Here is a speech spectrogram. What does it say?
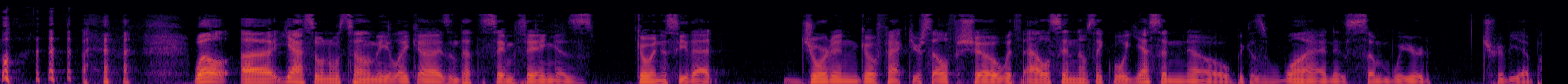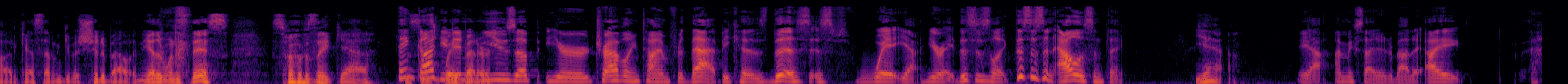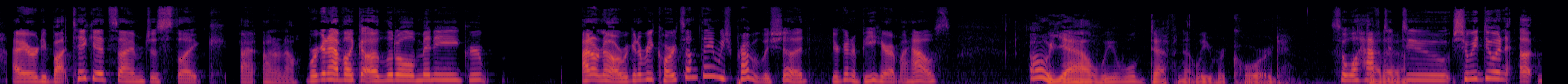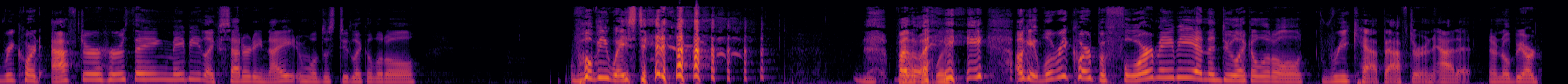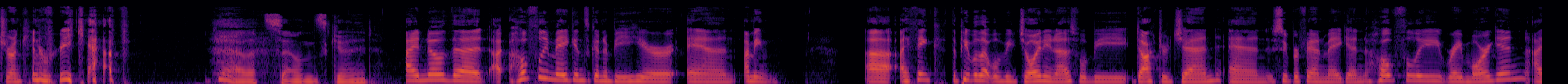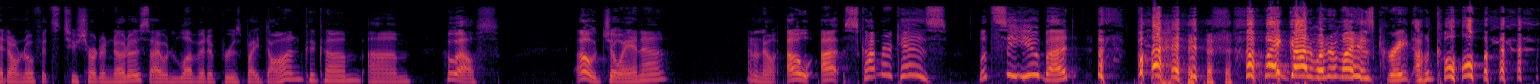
Well, uh, yeah, someone was telling me, like, uh, isn't that the same thing as going to see that Jordan Go Fact Yourself show with Allison? I was like, well, yes and no, because one is some weird trivia podcast I don't give a shit about, and the other one is this. So I was like, yeah. Thank God you didn't better. use up your traveling time for that because this is way, yeah, you're right. This is like, this is an Allison thing. Yeah. Yeah, I'm excited about it. I I already bought tickets. I'm just like I, I don't know. We're gonna have like a little mini group. I don't know. Are we gonna record something? We should, probably should. You're gonna be here at my house, Oh, yeah, we will definitely record. so we'll have to do. Should we do an uh, record after her thing? Maybe like Saturday night, and we'll just do like a little. We'll be wasted. By the Probably. way, okay, we'll record before maybe, and then do like a little recap after and add it, and it'll be our drunken recap. Yeah, that sounds good. I know that uh, hopefully Megan's going to be here, and I mean, uh, I think the people that will be joining us will be Dr. Jen and Superfan Megan. Hopefully Ray Morgan. I don't know if it's too short a notice. I would love it if Bruised by Dawn could come. Um, who else? Oh, Joanna. I don't know. Oh, uh, Scott Marquez. Let's see you, bud. but oh my God, what am I, his great uncle?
